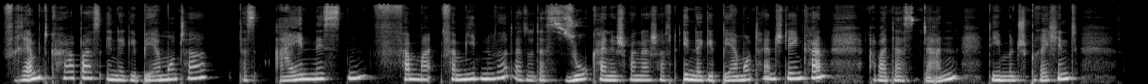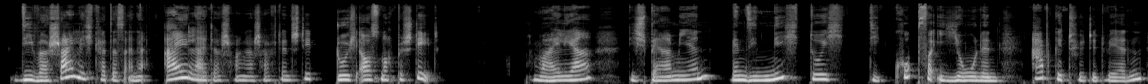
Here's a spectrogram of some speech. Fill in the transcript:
Fremdkörpers in der Gebärmutter das Einnisten vermieden wird, also dass so keine Schwangerschaft in der Gebärmutter entstehen kann, aber dass dann dementsprechend die Wahrscheinlichkeit, dass eine Eileiterschwangerschaft entsteht, durchaus noch besteht. Weil ja die Spermien, wenn sie nicht durch die Kupferionen abgetötet werden,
